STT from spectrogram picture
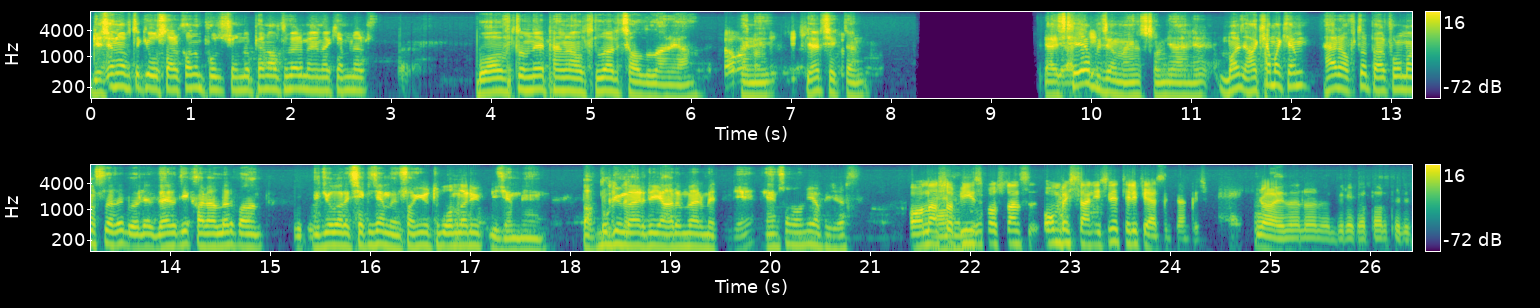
Geçen haftaki o Serkan'ın pozisyonunda penaltı vermeyen hakemler bu hafta ne penaltılar çaldılar ya. Hani gerçekten ya şey yapacağım en son yani. Ma- hakem hakem her hafta performansları böyle verdiği kararları falan videolara çekeceğim en son YouTube onları yükleyeceğim yani. Bak bugün verdi yarın vermedi diye. En son onu yapacağız. Ondan sonra Aynen. Bean Sports'tan 15 saniye içinde telif yersin kankacığım. Aynen öyle. Direkt atar telif.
